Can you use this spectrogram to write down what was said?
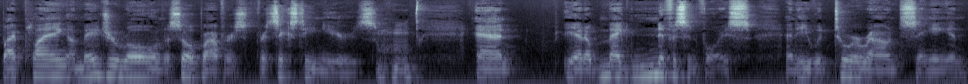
by playing a major role in a soap opera for 16 years, mm-hmm. and he had a magnificent voice. And he would tour around singing and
